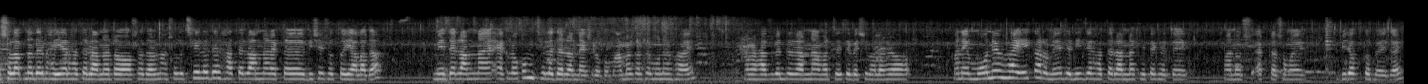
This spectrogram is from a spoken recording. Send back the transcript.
আসলে আপনাদের ভাইয়ার হাতের রান্নাটা অসাধারণ। আসলে ছেলেদের হাতের রান্নার একটা বিশেষত্বই আলাদা। মেয়েদের রান্না একরকম, ছেলেদের রান্না একরকম। আমার কাছে মনে হয়, আমার হাজব্যান্ডের রান্না আমার চাইতে বেশি ভালো হয়। মানে মনে হয় এই কারণে যে নিজের হাতের রান্না খেতে খেতে মানুষ একটা সময় বিরক্ত হয়ে যায়।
